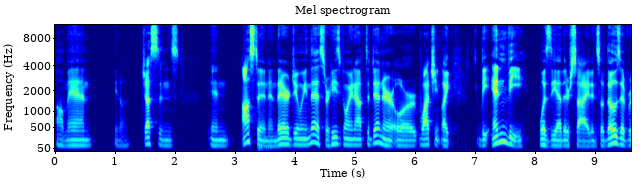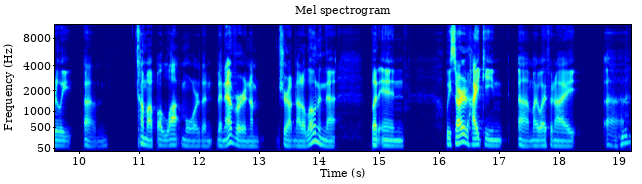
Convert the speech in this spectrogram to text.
oh man, you know, Justin's in Austin and they're doing this, or he's going out to dinner, or watching like the envy was the other side, and so those have really um, come up a lot more than than ever, and I'm sure I'm not alone in that. But in we started hiking, uh, my wife and I. Uh, mm-hmm.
